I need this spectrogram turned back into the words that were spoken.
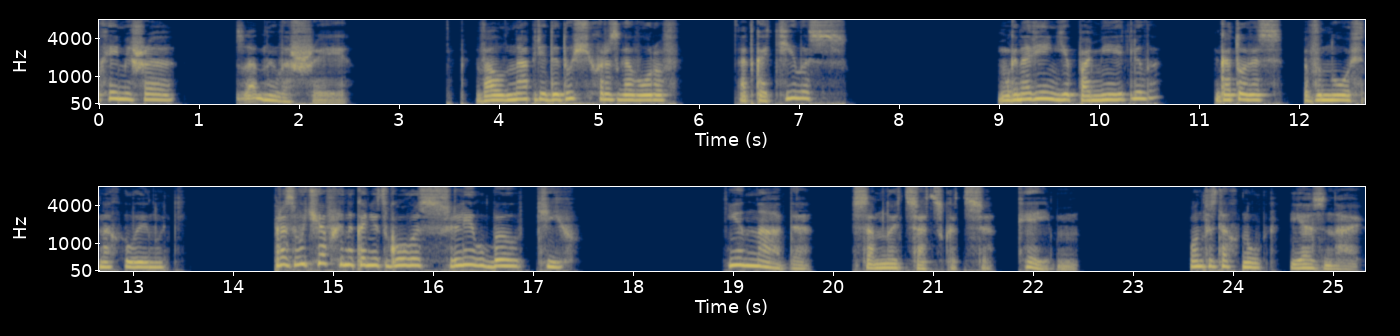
Хэмиша заныла шея. Волна предыдущих разговоров откатилась, мгновенье помедлила, готовясь вновь нахлынуть. Прозвучавший, наконец, голос Лил был тих. «Не надо со мной цацкаться, Кейм». Он вздохнул. «Я знаю.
